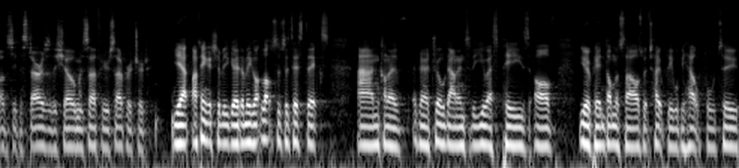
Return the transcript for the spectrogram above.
obviously the stars of the show, myself and yourself, Richard. Yeah, I think it should be good. And we've got lots of statistics and kind of going to drill down into the USPs of European domiciles, which hopefully will be helpful to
